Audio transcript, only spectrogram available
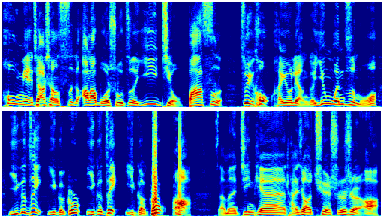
后面加上四个阿拉伯数字一九八四，最后还有两个英文字母，一个 Z 一个勾，一个 Z 一个勾啊！咱们今天谈笑确实是啊，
